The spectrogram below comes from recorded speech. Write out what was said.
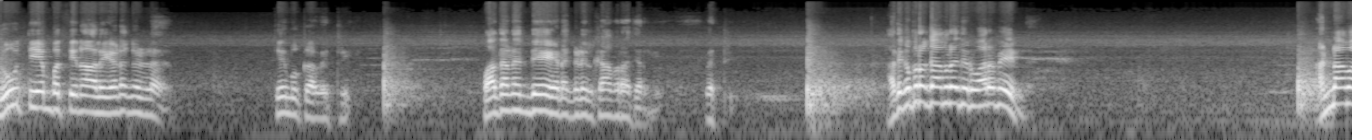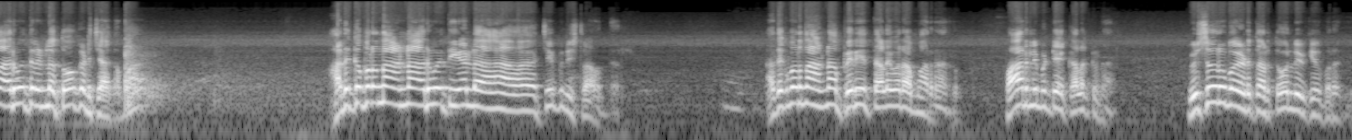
நூற்றி எண்பத்தி நாலு இடங்களில் திமுக வெற்றி. பதினைந்தே இடங்களில் காமராஜர் வெற்றி. அதுக்கப்புறம் காமராஜர் வரவே இல்லை. அண்ணாவை அறுபத்தி ரெண்டில் தோக்கடிச்சாங்கம்மா. அதுக்கப்புறம் தான் அண்ணா அறுபத்தி ஏழில் சீஃப் மினிஸ்டராக வந்தார். அதுக்கப்புறம் தான் அண்ணா பெரிய தலைவராக மாறுறாரு. பார்லிமெண்ட்டே கலக்குனார். விஸ்வரூபம் எடுத்தார் தோல்விக்கு பிறகு.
